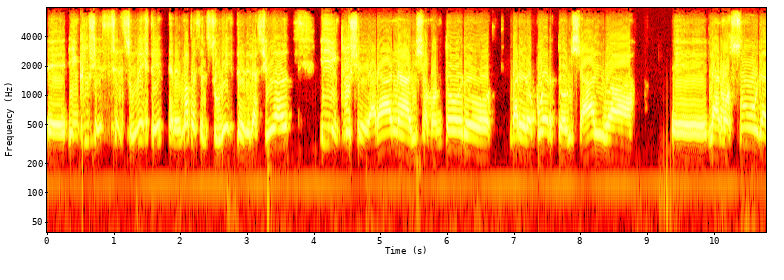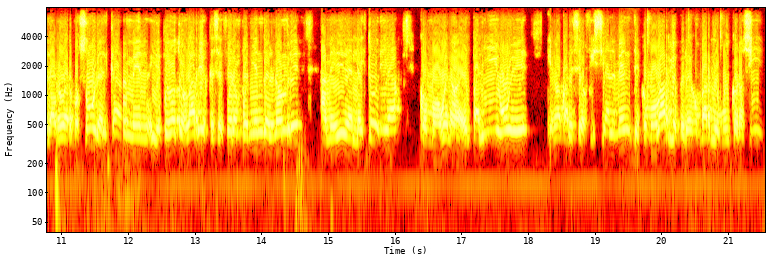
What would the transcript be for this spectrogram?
Eh, incluye, es el sudeste, en el mapa es el sudeste de la ciudad, y incluye Arana, Villa Montoro, Barrio Aeropuerto, Villa Alba, eh, La Hermosura, La Nueva Hermosura, El Carmen, y después otros barrios que se fueron poniendo el nombre a medida en la historia, como bueno, el Paligüe, que no aparece oficialmente como barrio, pero es un barrio muy conocido,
